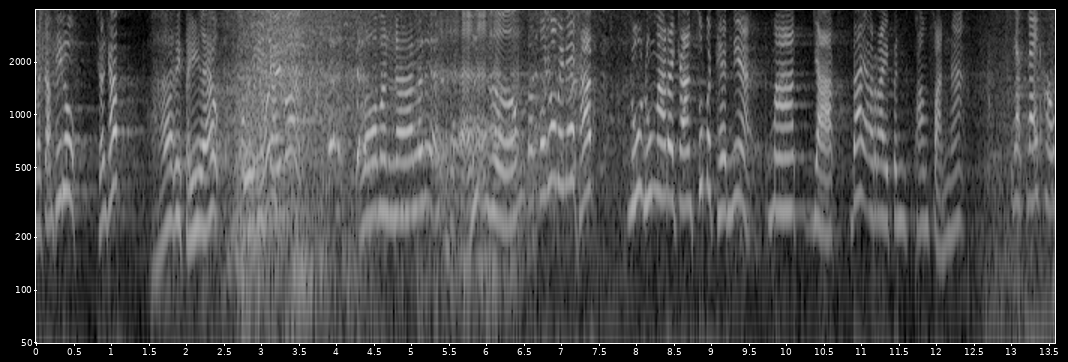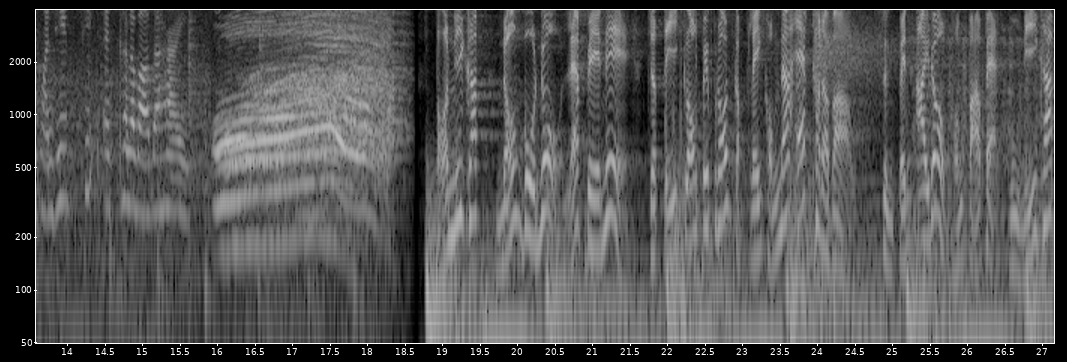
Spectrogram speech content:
ประจำที่ลูก เชิญครับอ่าได้ตีแล้วโอ้ดีใจมาก รอมานานแล้วเนี่ย ฮึกเหิมโบโน่เป็นไงครับ หนูหนูมารายการซุปเปอร์เทนเนี่ย มาอยากได้อะไรเป็นความฝันนะ อยากได้ของขวัญที่พี่เอ็ดคาราบาวจะให้ ตอนนี้ครับ น้องโบโน่และเบเน่จะตีกลองไปพร้อมกับเพลงของน้าแอดคาราบาว ซึ่งเป็นไอดอลของฝาแฝดคู่นี้ครับ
